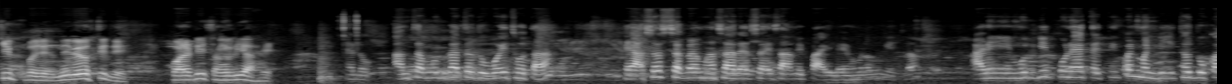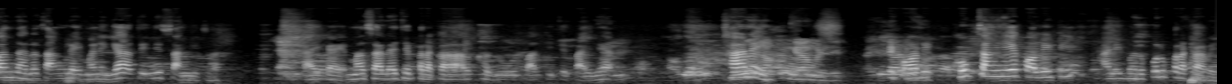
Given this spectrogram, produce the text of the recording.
चीप म्हणजे म्हणजे व्यवस्थित आहे. क्वालिटी चांगली आहे. हॅलो. आमचा मुलगा तर दुबईत होता. हे असंच सगळं मसाल्याचं याचं आम्ही पाहिलंय म्हणून घेतलं. आणि मुलगी पुण्यात आहे ती पण म्हणली इथं दुकान झालं चांगलं आहे म्हणे घ्या तिनेच सांगितलं. काय काय मसाल्याचे प्रकार खजूर बाकीचे पाहिले आम्ही. छान आहे. क्वालि खूप चांगली आहे क्वालिटी आणि भरपूर प्रकार आहे.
